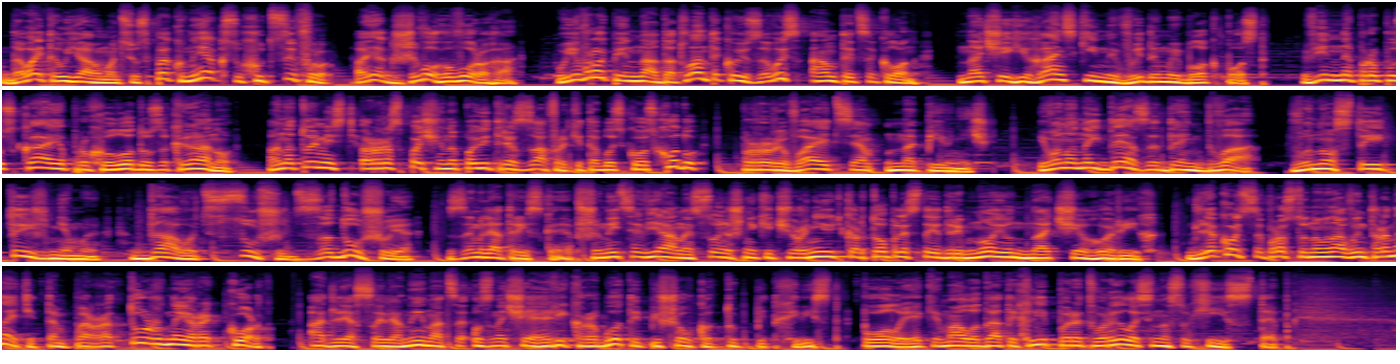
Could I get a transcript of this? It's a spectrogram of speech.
Давайте уявимо цю спеку не як суху цифру, а як живого ворога. У Європі над Атлантикою завис антициклон, наче гігантський невидимий блокпост. Він не пропускає прохолоду з океану, а натомість розпечене повітря з Африки та Близького Сходу проривається на північ. І воно не йде за день-два. Воно стоїть тижнями, давить, сушить, задушує. Земля тріскає, пшениця в'яне, соняшники чорніють, картопля стає дрібною, наче горіх. Для когось це просто новина в інтернеті, температурний рекорд. А для селянина це означає рік роботи пішов коту під хвіст. Поле, яке мало дати хліб, перетворилось на сухий степ.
